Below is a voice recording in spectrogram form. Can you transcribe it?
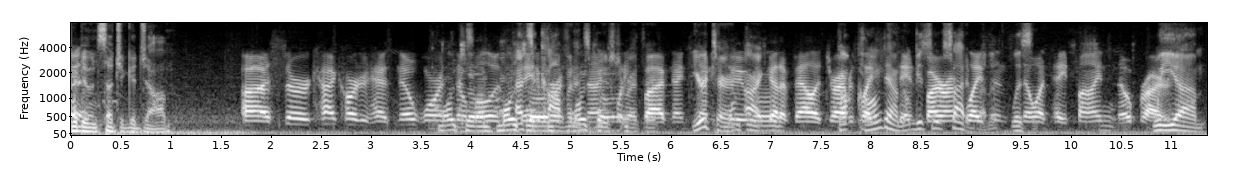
You're doing such a good job. Uh, sir, Kai Carter has no warrants, no turn, bolos. my That's a confidence My booster right there. Your turn. All right. He's got a valid driver's calm license down. Don't and get so firearms excited, brother. license, Listen. no unpaid fines, no priors. We um,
